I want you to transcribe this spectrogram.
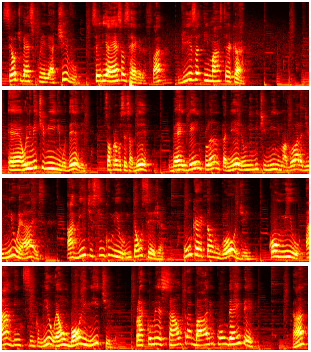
se eu tivesse com ele ativo, seria essas regras, tá? Visa e Mastercard. É, o limite mínimo dele, só para você saber, o BRB implanta nele um limite mínimo agora de mil reais a 25 mil. Então, ou seja, um cartão Gold com mil a 25 mil é um bom limite para começar o trabalho com o BRB. Tá?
